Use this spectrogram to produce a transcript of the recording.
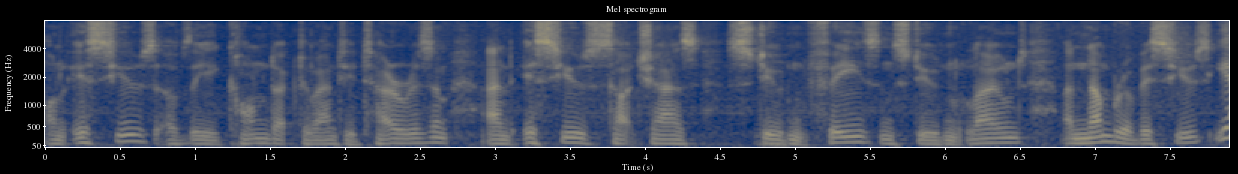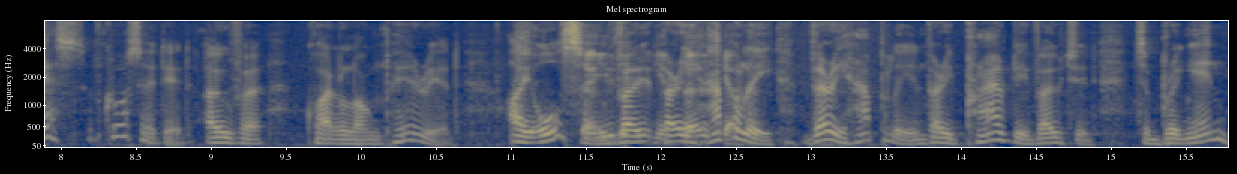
on issues of the conduct of anti-terrorism, and issues such as student fees and student loans, a number of issues. Yes, of course I did, over quite a long period. I also didn't very, very happily, very happily and very proudly voted to bring in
